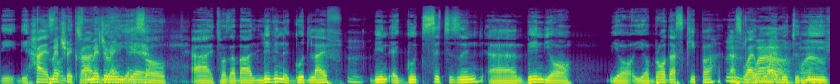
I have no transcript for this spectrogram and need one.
the the highest Metrics for measuring, Yeah, yeah. yeah. So uh, it was about living a good life, being a good citizen, um, being your your your brother's keeper. That's why we Wow, were able to wow. live,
